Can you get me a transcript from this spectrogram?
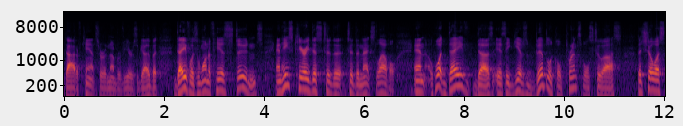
died of cancer a number of years ago, but Dave was one of his students, and he's carried this to the, to the next level. And what Dave does is he gives biblical principles to us that show us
